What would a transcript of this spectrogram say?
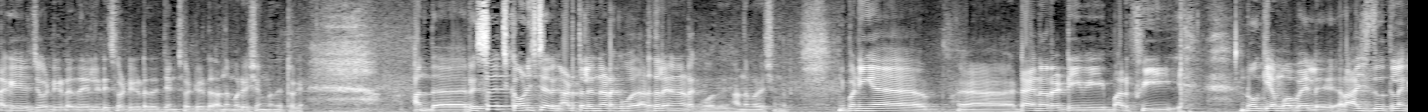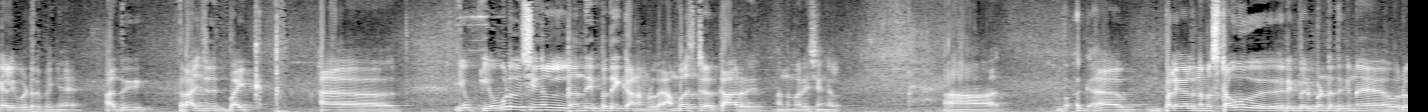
லகேஜ் வச்சு ஓட்டிக்கிட்டது லேடிஸ் ஓட்டிக்கிட்டது ஜென்ஸ் ஓட்டிக்கிட்டது அந்த மாதிரி விஷயங்கள் வந்துட்டுருக்கு அந்த ரிசர்ச் கவனிச்சிட்டே இருங்க. அடுத்தல என்ன நடக்க போகுது? அடுத்தல என்ன நடக்க போகுது? அந்த மாதிரி விஷயங்கள். இப்போ நீங்கள் Dyanora TV Murphy Nokia mobile ராஜ்தூத்லாம் கேள்விப்பட்டிருப்பீங்க. அது ராஜ்தூத் பைக் எவ் எவ்வளோ விஷயங்கள் வந்து இப்போதைக்கு காணமில்ல அம்பாசிடர் காரு அந்த மாதிரி விஷயங்கள். பழைய காலம் நம்ம ஸ்டவ் ரிப்பேர் பண்ணுறதுக்குன்னு ஒரு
